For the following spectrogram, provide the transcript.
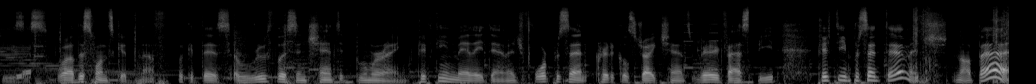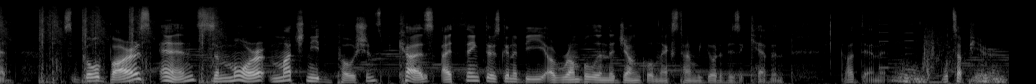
Jesus. Well, this one's good enough. Look at this. A Ruthless Enchanted Boomerang. 15 melee damage, 4% critical strike chance, very fast speed, 15% damage. Not bad. Some gold bars and some more much needed potions because I think there's going to be a rumble in the jungle next time we go to visit Kevin. God damn it. What's up here?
